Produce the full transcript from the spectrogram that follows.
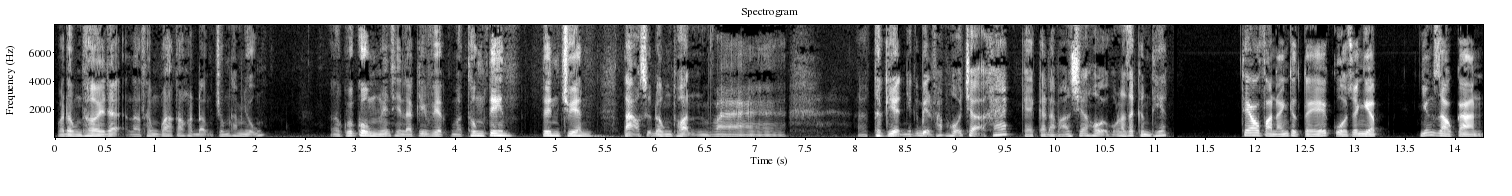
Và đồng thời đó là thông qua các hoạt động chống tham nhũng. À, cuối cùng ấy thì là cái việc mà thông tin tuyên truyền tạo sự đồng thuận và ờ, thực hiện những cái biện pháp hỗ trợ khác kể cả đảm bảo xã hội cũng là rất cần thiết. Theo phản ánh thực tế của doanh nghiệp những rào cản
